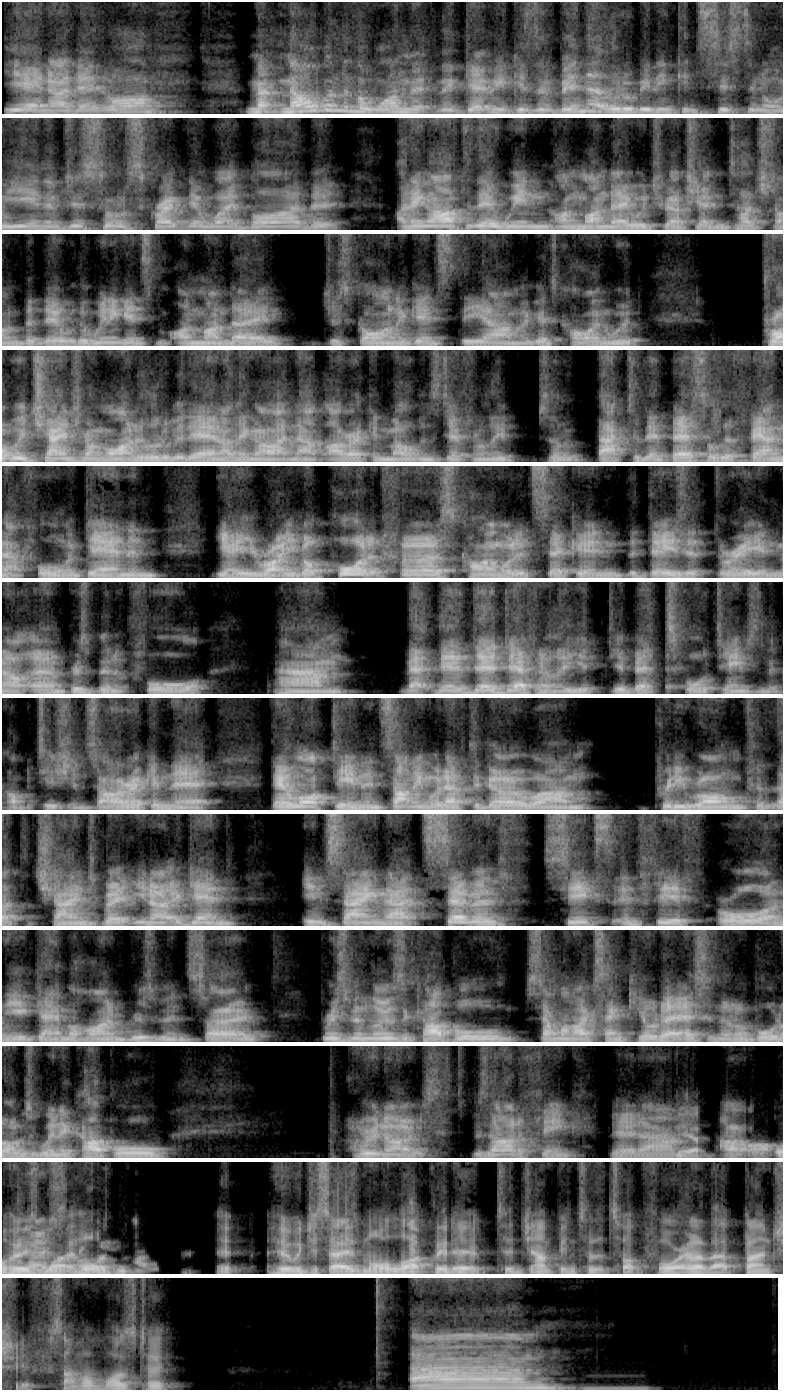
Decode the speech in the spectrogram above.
Yeah, no, they're. Well, Melbourne are the one that, that get me because they've been that little bit inconsistent all year and they've just sort of scraped their way by. But I think after their win on Monday, which we actually hadn't touched on, but their the win against on Monday just gone against the um against Collingwood probably changed my mind a little bit there. And I think, all right, now I reckon Melbourne's definitely sort of back to their best or they've found that form again. And yeah, you're right. You got Port at first, Collingwood at second, the D's at three, and Mel- uh, Brisbane at four. Um, that they're they're definitely your, your, best four teams in the competition. So I reckon they're they're locked in, and something would have to go um, pretty wrong for that to change. But you know, again, in saying that, seventh, sixth, and fifth are all only a game behind Brisbane. So Brisbane lose a couple. Someone like St Kilda, Essendon, or Bulldogs win a couple. Who knows? It's bizarre to think, but um, yeah. I, I, well, who's who, who would you say is more likely to to jump into the top four out of that bunch if someone was to? Um,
